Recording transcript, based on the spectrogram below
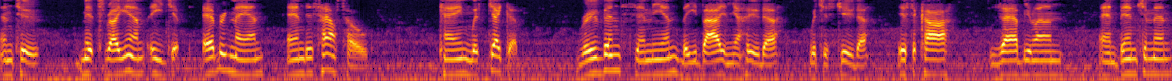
into Mitzrayim, Egypt, every man and his household came with Jacob. Reuben, Simeon, Levi, and Yehuda, which is Judah, Issachar, Zabulon, and Benjamin,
